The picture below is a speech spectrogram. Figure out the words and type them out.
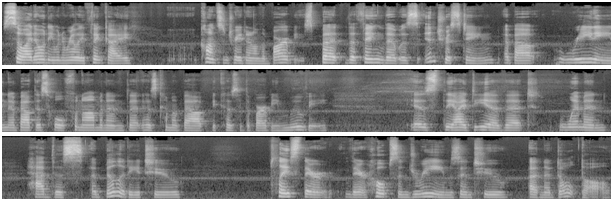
So I don't even really think I concentrated on the Barbies. But the thing that was interesting about reading about this whole phenomenon that has come about because of the Barbie movie is the idea that women had this ability to place their their hopes and dreams into an adult doll.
